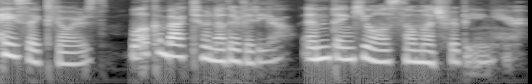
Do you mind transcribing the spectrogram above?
Hey Psych2Goers, welcome back to another video and thank you all so much for being here.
